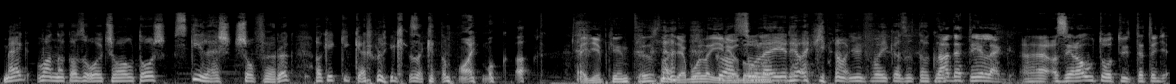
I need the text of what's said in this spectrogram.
Meg vannak az olcsó autós, skilles sofőrök, akik kikerülik ezeket a majmokat magukat. Egyébként ez nagyjából leírja a dolgot. leírja, igen, hogy mi folyik az utakon. Na de tényleg, eh, azért autót, tehát hogy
